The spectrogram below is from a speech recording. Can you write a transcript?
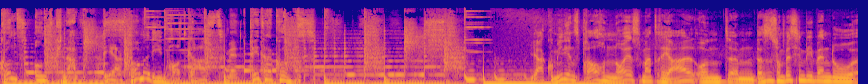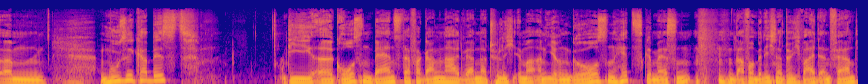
Kunz und Knapp, der Comedy-Podcast mit Peter Kunz. Ja, Comedians brauchen neues Material und ähm, das ist so ein bisschen wie wenn du ähm, Musiker bist. Die äh, großen Bands der Vergangenheit werden natürlich immer an ihren großen Hits gemessen. Davon bin ich natürlich weit entfernt.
